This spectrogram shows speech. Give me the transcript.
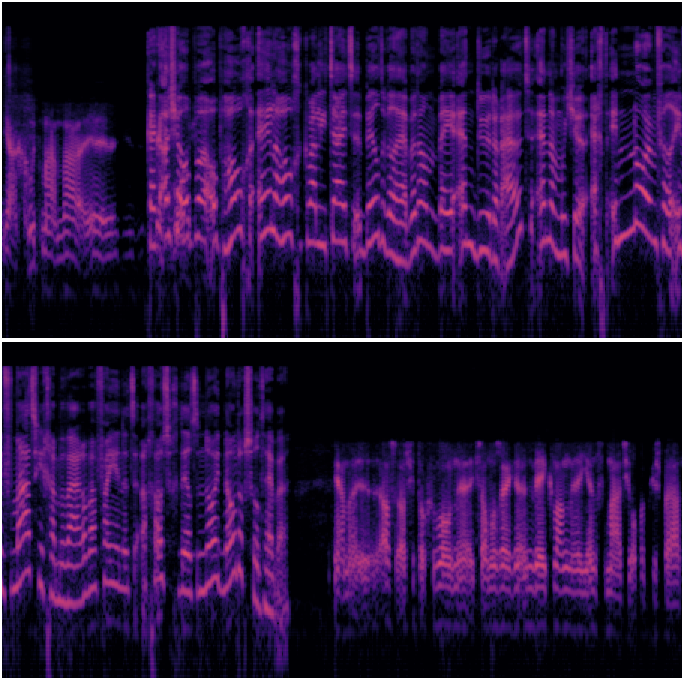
Ja, goed, maar... maar eh, Kijk, als je op, op hoge, hele hoge kwaliteit beelden wil hebben... dan ben je en duurder uit. En dan moet je echt enorm veel informatie gaan bewaren... waarvan je het grootste gedeelte nooit nodig zult hebben. Ja, maar eh, als, als je toch gewoon, eh, ik zal maar zeggen, een week lang eh, je informatie op hebt gespaard.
